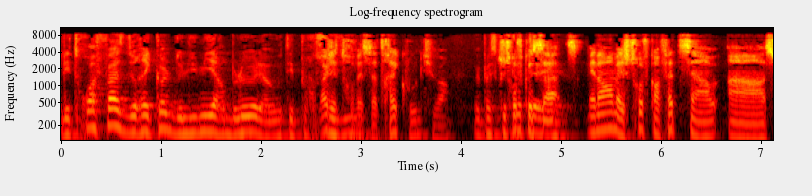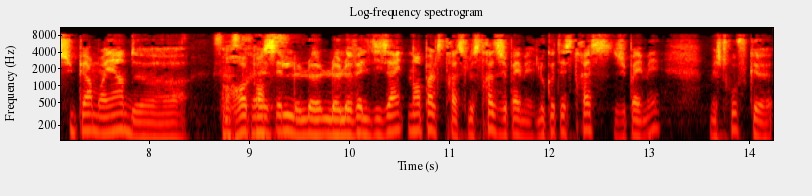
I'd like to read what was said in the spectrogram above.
les trois phases de récolte de lumière bleue là où t'es poursuivi. Moi, j'ai trouvé ça très cool, tu vois. Parce que je trouve que ça, mais non, mais je trouve qu'en fait c'est un, un super moyen de repenser le, le- le level design. Non, pas le stress. Le stress, j'ai pas aimé. Le côté stress, j'ai pas aimé. Mais je trouve que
